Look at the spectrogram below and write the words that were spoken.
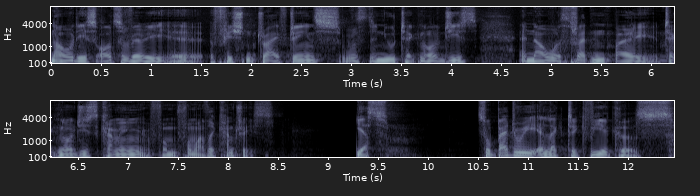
nowadays also very uh, efficient drivetrains with the new technologies. And now we're threatened by technologies coming from, from other countries. Yes. So battery electric vehicles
